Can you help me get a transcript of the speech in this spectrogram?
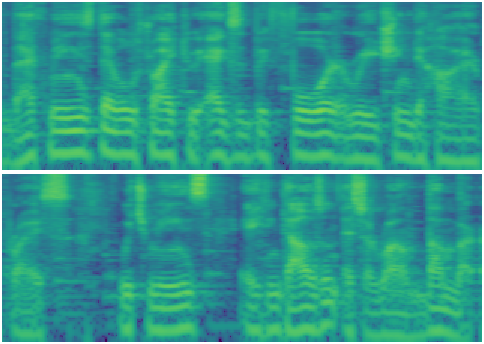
And that means they will try to exit before reaching the higher price, which means 18,000 as a round number.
